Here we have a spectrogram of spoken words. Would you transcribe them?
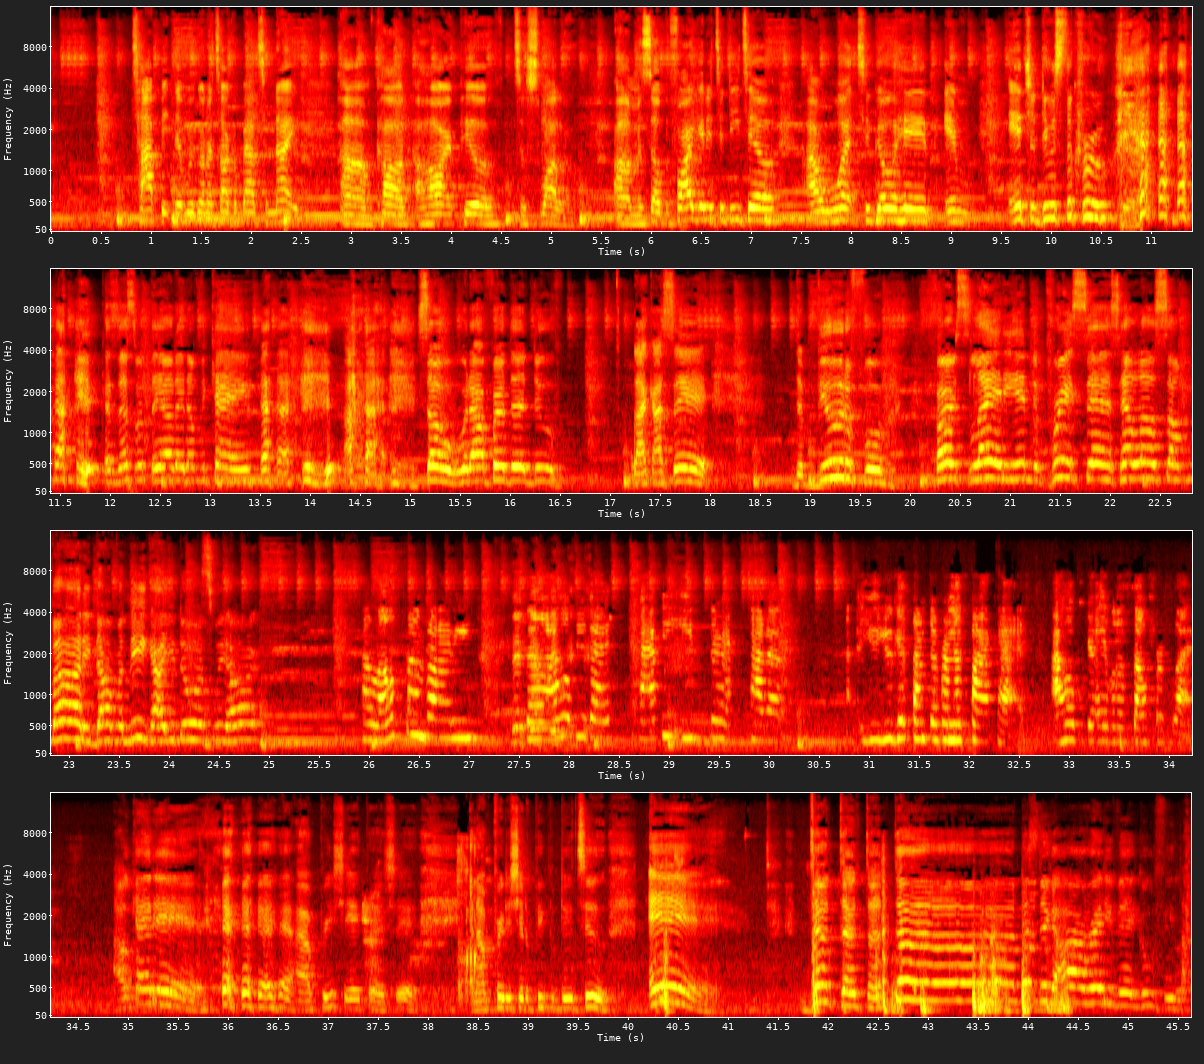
topic that we're going to talk about tonight, um, called a hard pill to swallow. Um, and so before I get into detail, I want to go ahead and introduce the crew because that's what the hell they done became. so without further ado, like I said, the beautiful first lady and the princess. Hello, somebody. Dominique, how you doing, sweetheart? Hello, somebody. So I hope you guys happy Easter. Had a you you get something from this podcast. I hope you're able to self reflect. Okay then. I appreciate that shit. And I'm pretty sure the people do too. And dun dun dun dun this nigga already been goofy. my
